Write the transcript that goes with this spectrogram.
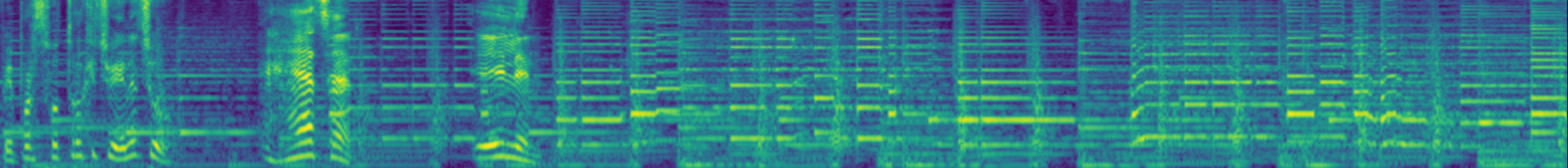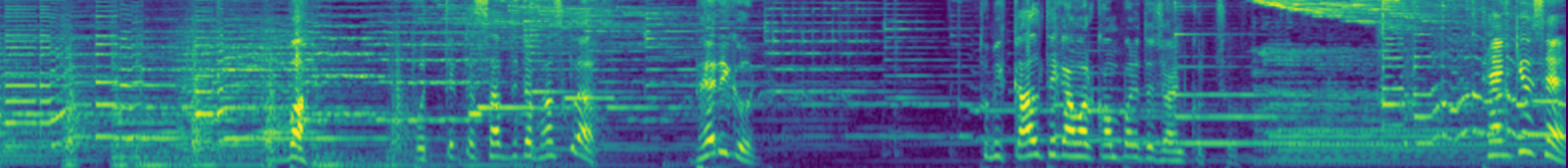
পেপারস পত্র কিছু এনেছো? হ্যাঁ স্যার। এই লেন। বাহ! প্রত্যেকটা সাবজেক্টে ফার্স্ট ক্লাস ভেরি গুড তুমি কাল থেকে আমার কোম্পানিতে জয়েন করছ। Thank you sir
